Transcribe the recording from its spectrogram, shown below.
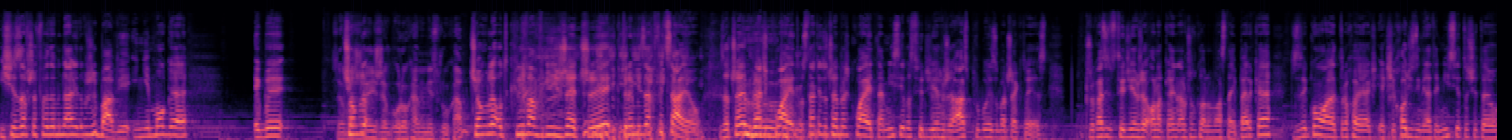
i się zawsze fenomenalnie dobrze bawię i nie mogę jakby Zauważyłeś, że uruchamiam jest rucham? ciągle odkrywam w niej rzeczy, które mnie zachwycają. Zacząłem grać Quiet. Ostatnio zacząłem grać Quiet na misję, bo stwierdziłem, że a, spróbuję zobaczyć jak to jest. Przy okazji stwierdziłem, że ona na początku ona ma snajperkę zwykłą, ale trochę jak, jak się chodzi z nimi na tę misję, to się tę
